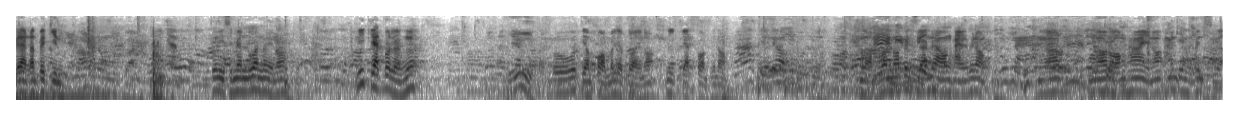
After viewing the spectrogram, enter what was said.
แบ่งกันไปกิน ตัวนี้ซีเมนต์ล้วนเลยเนาะ มีแก๊สบ่เหรอเฮ้ยนี่โอ้เตรียมพร้อมมาเรียบร้อยเนาะ มีแกะพร้อมพี่น้องเนื้อล้วนเนาะ เป็นเสือเนื้อของไห้พี่น้อง เนื้อเนื้อร้องไห้เนาะ มันเป็นเสือ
